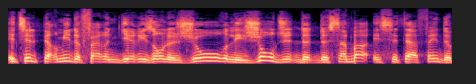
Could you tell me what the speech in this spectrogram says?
est-il permis de faire une guérison le jour, les jours de, de sabbat? Et c'était afin de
